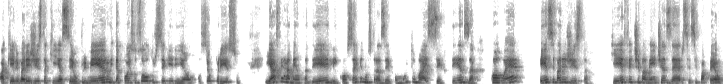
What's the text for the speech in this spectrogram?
aquele varejista que ia ser o primeiro e depois os outros seguiriam o seu preço. E a ferramenta dele consegue nos trazer com muito mais certeza qual é esse varejista que efetivamente exerce esse papel.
